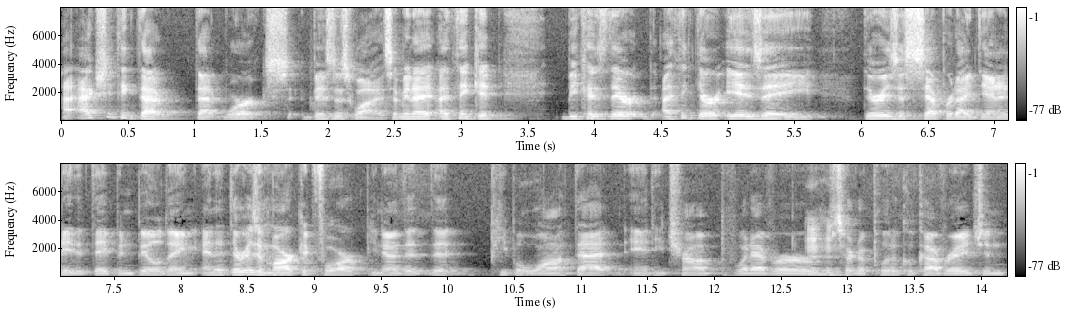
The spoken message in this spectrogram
I actually think that that works business wise. I mean, I, I think it because there I think there is a there is a separate identity that they've been building and that there is a market for, you know, that, that people want that anti-Trump, whatever sort of political coverage and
